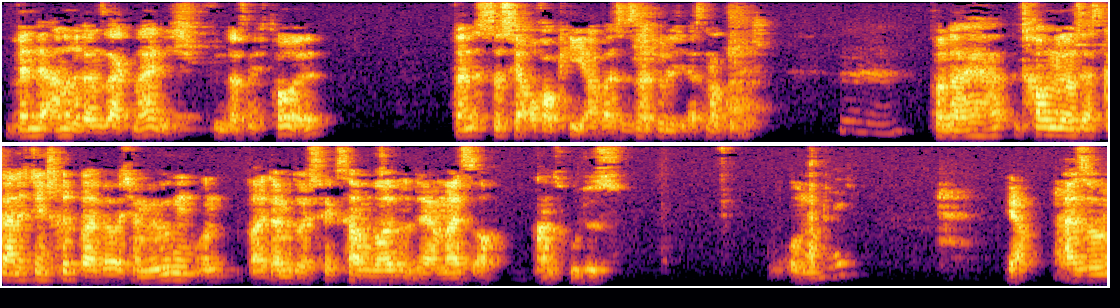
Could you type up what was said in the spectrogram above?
wenn der andere dann sagt, nein, ich finde das nicht toll, dann ist das ja auch okay. Aber es ist natürlich erstmal komisch. Von daher trauen wir uns erst gar nicht den Schritt, weil wir euch ja mögen und weiter mit euch Sex haben wollen und der meist auch ganz gut ist. Und ja, also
